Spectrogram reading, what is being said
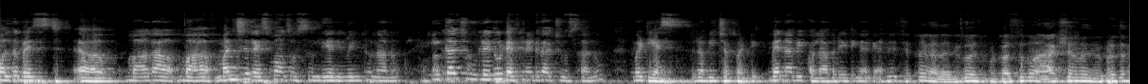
all the best బాగా మంచి రెస్పాన్స్ వస్తుంది అని వింటున్నాను. ఇంకా చూడలేదు డెఫినెట్గా చూస్తాను. బట్ ఎస్ రవి చెప్పండి. వెన్ అవి కొలాబరేటింగ్ అగైన్ చెప్పాను కదా బికాస్ ఇప్పుడు ప్రస్తుతం యాక్షన్ మీద విపరీతం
